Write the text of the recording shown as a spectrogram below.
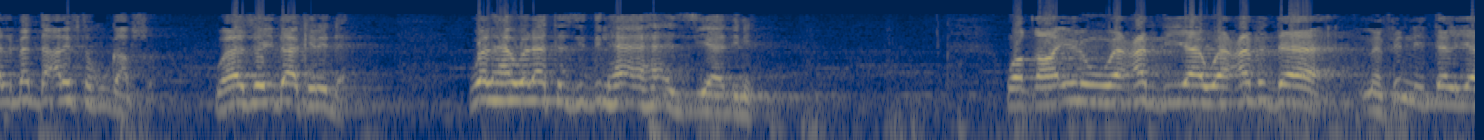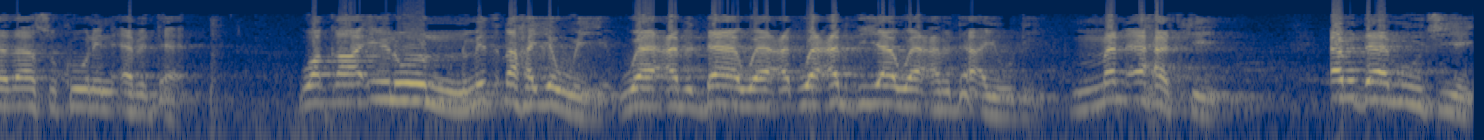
almadda alifta ku gaabso. Waa zaydaa manfini dalya daa sukuunin abdaa. Wa qaa'ilun mid dhahaya weeye. Waa cabdaa waa cabdiyaa waa cabdaa ayuu dhihi. Man axadkii abdaa muujiyey.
